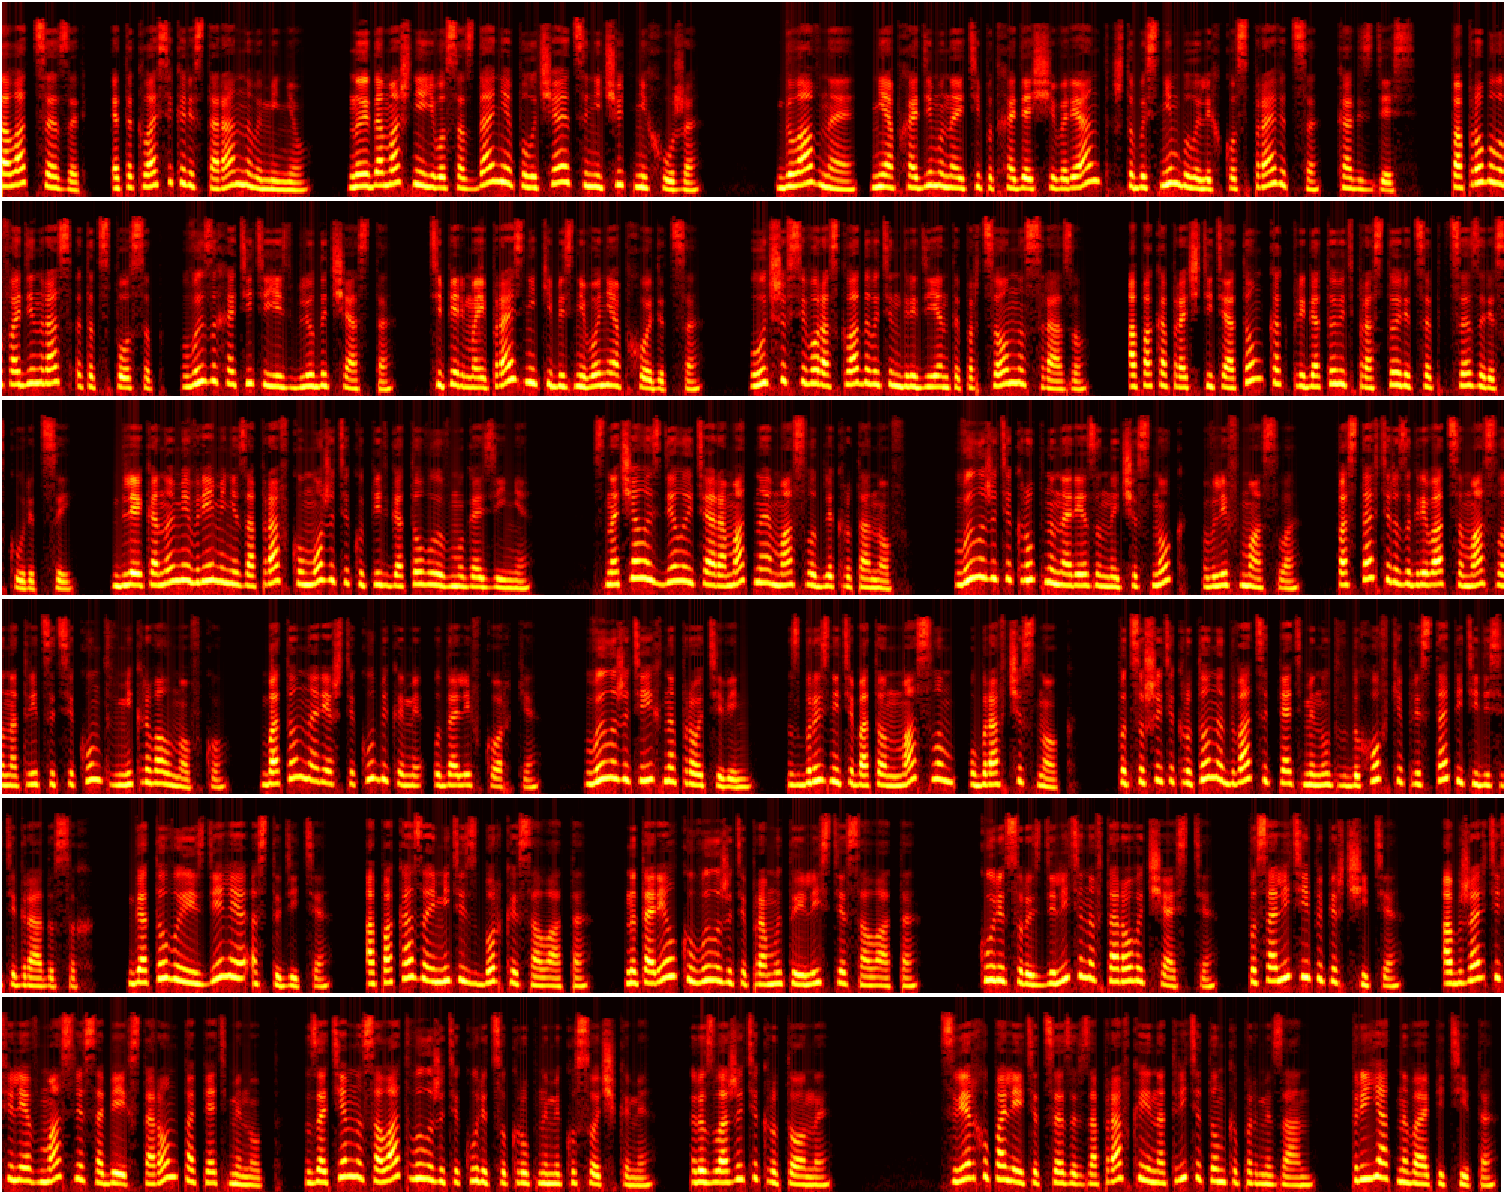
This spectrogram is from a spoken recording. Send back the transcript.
Салат «Цезарь» – это классика ресторанного меню. Но и домашнее его создание получается ничуть не хуже. Главное, необходимо найти подходящий вариант, чтобы с ним было легко справиться, как здесь. Попробовав один раз этот способ, вы захотите есть блюдо часто. Теперь мои праздники без него не обходятся. Лучше всего раскладывать ингредиенты порционно сразу. А пока прочтите о том, как приготовить простой рецепт цезаря с курицей. Для экономии времени заправку можете купить готовую в магазине. Сначала сделайте ароматное масло для крутанов. Выложите крупно нарезанный чеснок, влив масло. Поставьте разогреваться масло на 30 секунд в микроволновку. Батон нарежьте кубиками, удалив корки. Выложите их на противень. Сбрызните батон маслом, убрав чеснок. Подсушите крутоны 25 минут в духовке при 150 градусах. Готовые изделия остудите. А пока займитесь сборкой салата. На тарелку выложите промытые листья салата. Курицу разделите на второго части. Посолите и поперчите. Обжарьте филе в масле с обеих сторон по 5 минут. Затем на салат выложите курицу крупными кусочками. Разложите крутоны. Сверху полейте цезарь заправкой и натрите тонко пармезан. Приятного аппетита!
